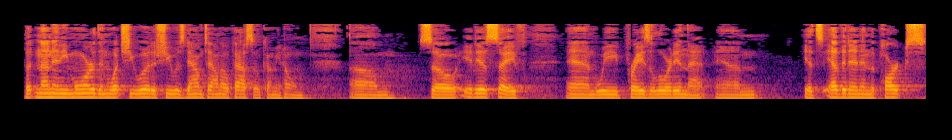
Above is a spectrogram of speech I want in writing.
but none any more than what she would if she was downtown El Paso coming home. Um, so it is safe, and we praise the Lord in that. And it's evident in the parks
